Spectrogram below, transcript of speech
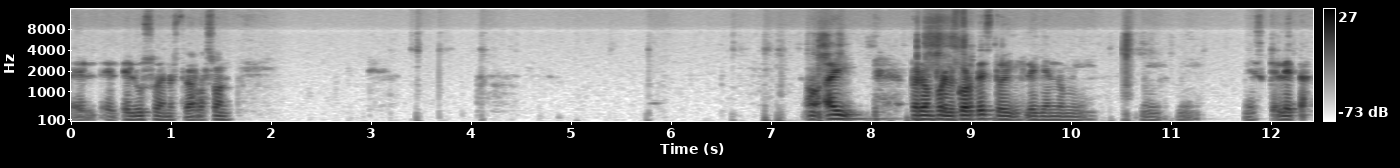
el, el uso de nuestra razón. Hay, perdón por el corte, estoy leyendo mi, mi, esqueleta.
